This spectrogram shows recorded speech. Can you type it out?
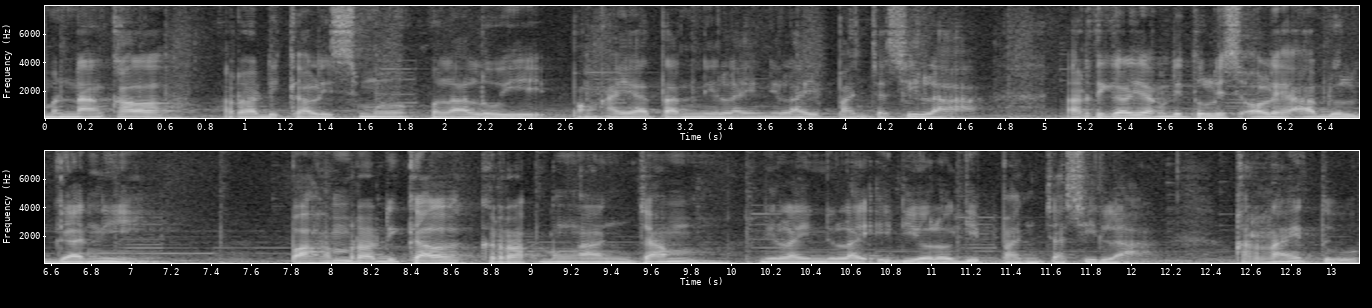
Menangkal radikalisme melalui penghayatan nilai-nilai Pancasila. Artikel yang ditulis oleh Abdul Ghani Paham radikal kerap mengancam nilai-nilai ideologi Pancasila. Karena itu,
